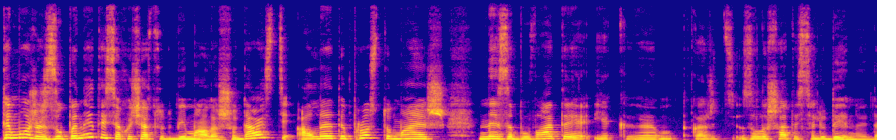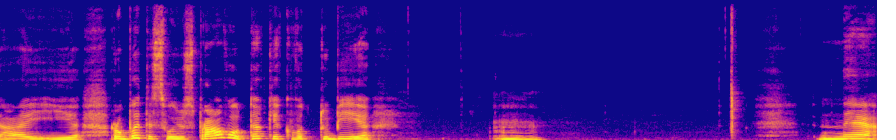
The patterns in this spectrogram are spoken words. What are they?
ти можеш зупинитися, хоча це тобі мало що дасть, але ти просто маєш не забувати, як ем, кажуть, залишатися людиною, да? і робити свою справу так, як от тобі. м, не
